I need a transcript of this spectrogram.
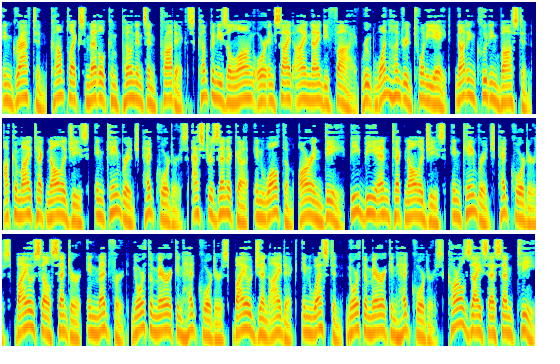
in Grafton Complex Metal Components and Products companies along or inside I-95 Route 128, not including Boston, Akamai Technologies, in Cambridge headquarters AstraZeneca, in Waltham R&D BBN Technologies, in Cambridge headquarters BioCell Center, in Medford North American headquarters Biogen Idec, in Weston North American headquarters Carl Zeiss SMT,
